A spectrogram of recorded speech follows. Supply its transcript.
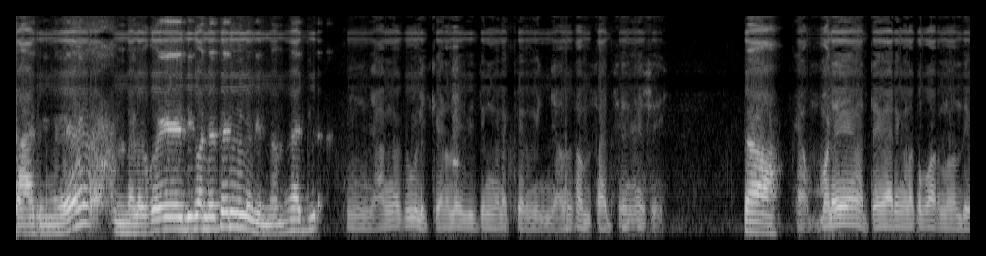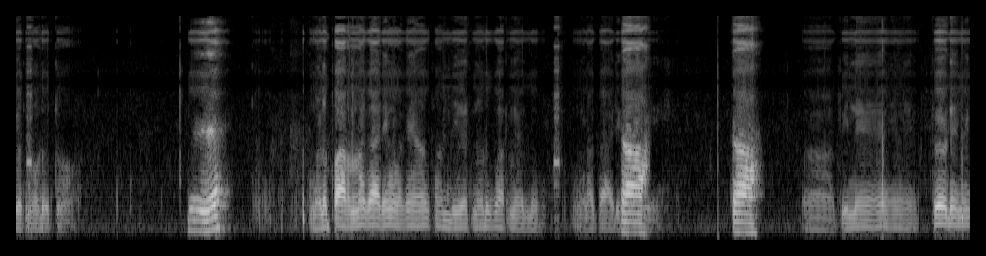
കാര്യങ്ങൾ പോയി എഴുതി കൊണ്ടിട്ടല്ലോ പിന്നൊന്നും കാര്യമില്ല. ഉം, ഞങ്ങൾക്ക് വിളിക്കണം എന്ന് എഴുതിയിട്ട് ഇങ്ങനെയൊക്കെ ഞാൻ സംസാരിച്ചതിന് ശേഷേ. നമ്മളെ മറ്റേ കാര്യങ്ങളൊക്കെ പറഞ്ഞു സന്ദീപനോട് കേട്ടോ. നിങ്ങൾ നിങ്ങൾ പറഞ്ഞ കാര്യങ്ങളൊക്കെ ഞാൻ സന്ദീപനോട് പറഞ്ഞല്ലോ നിങ്ങളെ കാര്യങ്ങളൊക്കെ. ആ പിന്നെ ഇപ്പൊ എവിടെയാണ്?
